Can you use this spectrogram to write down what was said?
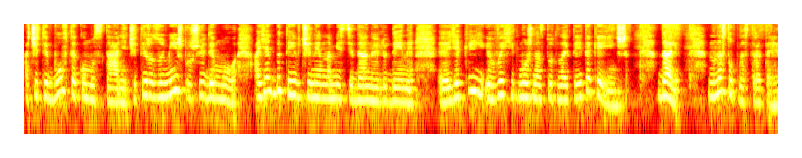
а чи ти був в такому стані, чи ти розумієш, про що йде мова? А як би ти вчинив на місці даної людини? Е, Який вихід можна тут знайти і таке інше. Далі, наступна стратегія.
